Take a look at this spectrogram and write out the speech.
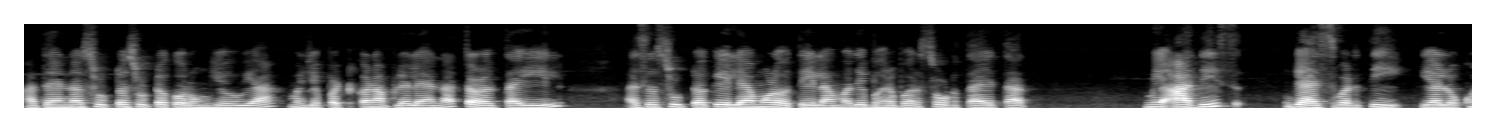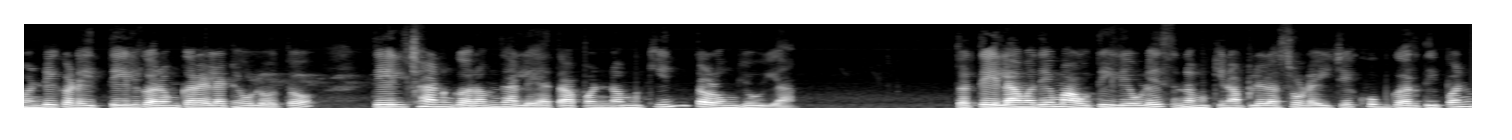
आता यांना सुटं सुटं करून घेऊया. म्हणजे पटकन आपल्याला यांना तळता येईल. असं सुटं केल्यामुळं तेलामध्ये भरभर सोडता येतात. मी आधीच गॅसवरती या लोखंडी कढईत तेल गरम करायला ठेवलं होतं. तेल छान गरम झाले आता आपण नमकीन तळून घेऊया. तर तेलामध्ये मावतील एवढेच नमकीन आपल्याला सोडायचे. खूप गर्दी पण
